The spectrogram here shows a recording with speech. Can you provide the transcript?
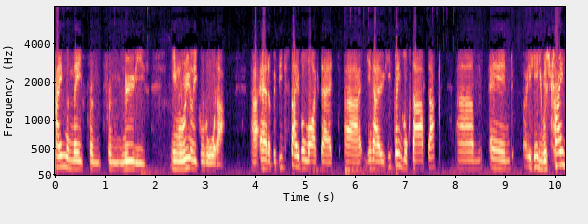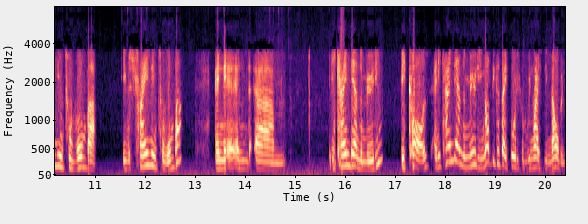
came to me from from Moody's in really good order. Uh, out of a big stable like that, uh, you know, he'd been looked after. um, and he was trained in Toowoomba. He was trained in Toowoomba, and and um, he came down the Moody because, and he came down the Moody not because they thought he could win races in Melbourne.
